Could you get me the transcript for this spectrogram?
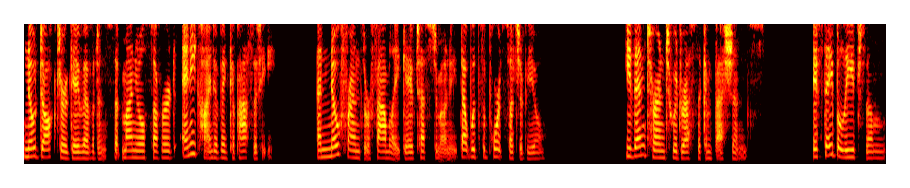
No doctor gave evidence that Manuel suffered any kind of incapacity, and no friends or family gave testimony that would support such a view. He then turned to address the confessions. If they believed them,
